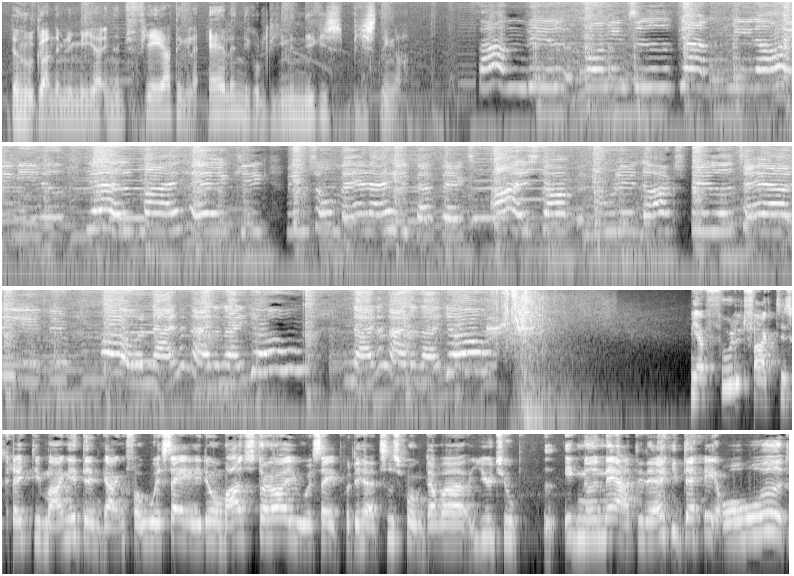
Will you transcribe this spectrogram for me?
Den udgør nemlig mere end en fjerdedel af alle Nicoline Nikkis visninger. Jeg fulgte faktisk rigtig mange dengang fra USA. Det var meget større i USA på det her tidspunkt. Der var YouTube ikke noget nær det der i dag overhovedet.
